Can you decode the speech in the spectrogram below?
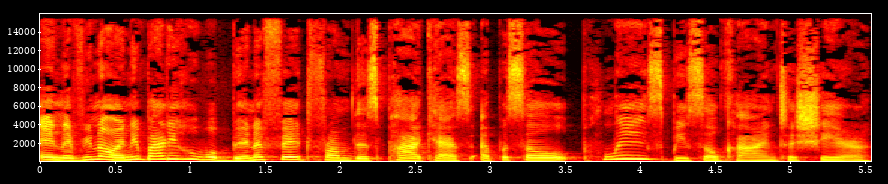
And if you know anybody who will benefit from this podcast episode, please be so kind to share.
